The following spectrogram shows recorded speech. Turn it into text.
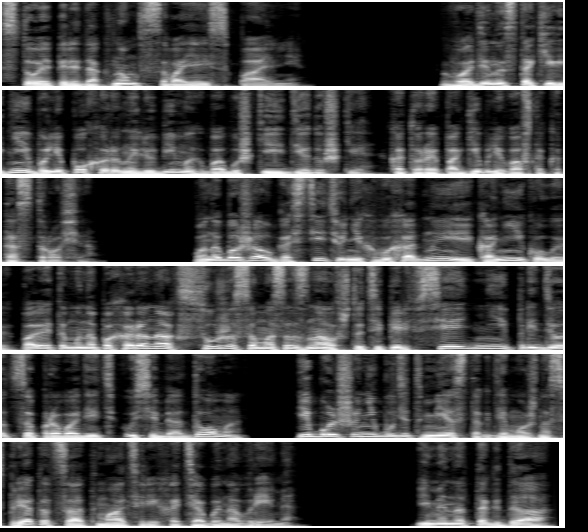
стоя перед окном в своей спальне. В один из таких дней были похороны любимых бабушки и дедушки, которые погибли в автокатастрофе. Он обожал гостить у них в выходные и каникулы, поэтому на похоронах с ужасом осознал, что теперь все дни придется проводить у себя дома, и больше не будет места, где можно спрятаться от матери хотя бы на время. Именно тогда,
